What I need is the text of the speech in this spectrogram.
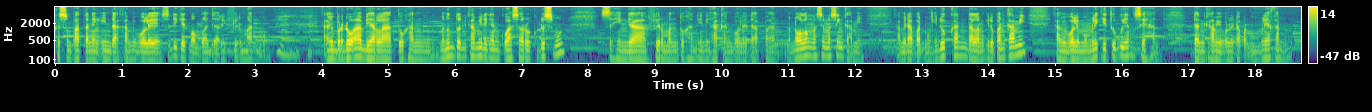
kesempatan yang indah kami boleh sedikit mempelajari firman-Mu. Ya, Kami berdoa biarlah Tuhan menuntun kami dengan kuasa roh kudus-Mu, sehingga firman Tuhan ini akan boleh dapat menolong masing-masing kami. Kami dapat menghidupkan dalam kehidupan kami, kami boleh memiliki tubuh yang sehat, dan kami boleh dapat memuliakan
